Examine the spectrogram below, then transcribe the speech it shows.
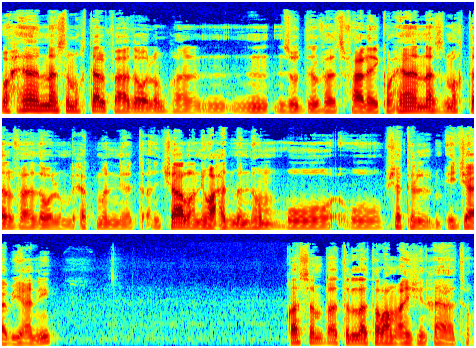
وأحيانا الناس المختلفة هذولهم نزود الفلسفة عليكم. أحيانا الناس المختلفة هذولهم بحكم إني إن شاء الله إني واحد منهم وبشكل إيجابي يعني. قسم بات الله تراهم عايشين حياتهم.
